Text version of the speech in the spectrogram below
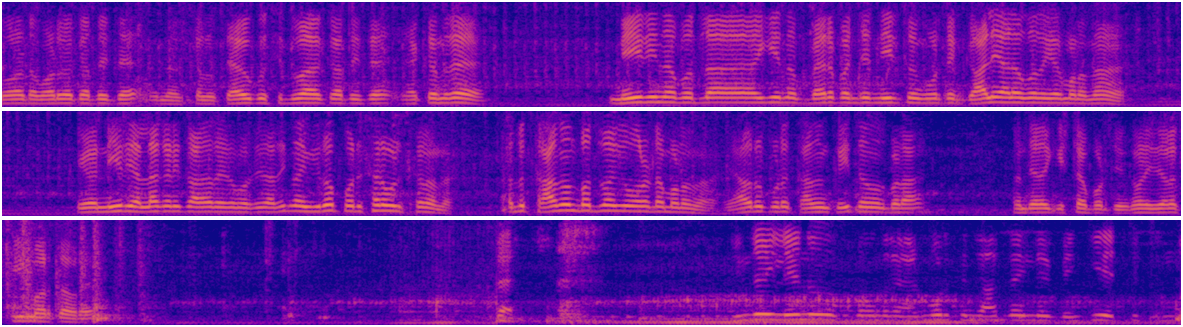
ಹೋರಾಟ ಮಾಡಬೇಕಾಗ್ತೈತೆ ಕೆಲವು ತ್ಯಾಗಕ್ಕೂ ಸಿದ್ಧವಾಗತ್ತೈತೆ ಯಾಕಂದರೆ ನೀರಿನ ಬದಲಾಗಿ ನಾವು ಬೇರೆ ಪಂಚಾಯತ್ ನೀರು ತಂದ್ಕೊಡ್ತೀವಿ ಗಾಳಿ ಹಾಳಾಗೋದಾಗ ಏನು ಮಾಡೋಣ? ಈಗ ನೀರು ಎಲ್ಲ ಕಡೆ ಕಾಳೋದು ಏನು ಮಾಡ್ತೀವಿ? ಅದಕ್ಕೆ ನಾವು ಇರೋ ಪರಿಸರ ಉಳಿಸ್ಕೊಳ್ಳೋಣ ಅದು ಕಾನೂನುಬದ್ಧವಾಗಿ ಹೋರಾಟ ಮಾಡೋಣ. ಯಾರು ಕೂಡ ಕಾನೂನು ಕೈ ಬೇಡ ಅಂತ ಹೇಳಕ್ಕೆ ಇಷ್ಟಪಡ್ತೀವಿ. ನೋಡಿ, ಇದೆಲ್ಲ ಕ್ಲೀನ್ ಮಾಡ್ತಾವ್ರೆ. ಹಿಂದೆ ಇಲ್ಲೇನು ಅಂದ್ರೆ ಎರಡು ಮೂರು ದಿನ ರಾತ್ರಿ ಇಲ್ಲಿ ಬೆಂಕಿ ಹೆಚ್ಚು ತುಂಬ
